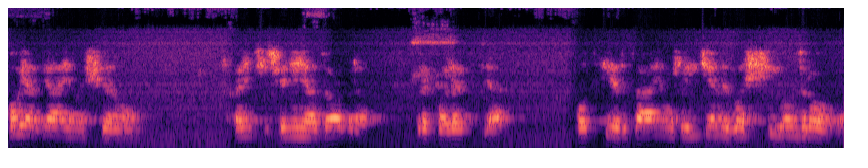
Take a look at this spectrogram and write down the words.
pojawiają się chęci czynienia dobra w rekolekcjach, potwierdzają, że idziemy właściwą drogą.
